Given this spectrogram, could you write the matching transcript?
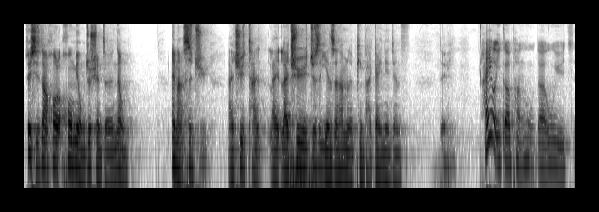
所以其实到后后面，我们就选择了那种爱马仕橘来去谈，来来去就是延伸他们的品牌概念这样子。对，还有一个澎湖的乌鱼子，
